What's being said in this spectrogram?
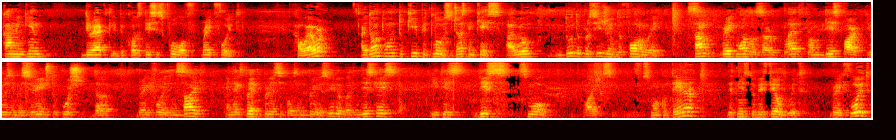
coming in directly because this is full of brake fluid. However, I don't want to keep it loose just in case. I will do the procedure in the following way. Some brake models are bled from this part using a syringe to push the brake fluid inside and I explained the principles in the previous video, but in this case it is this small, like small container that needs to be filled with brake fluid.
